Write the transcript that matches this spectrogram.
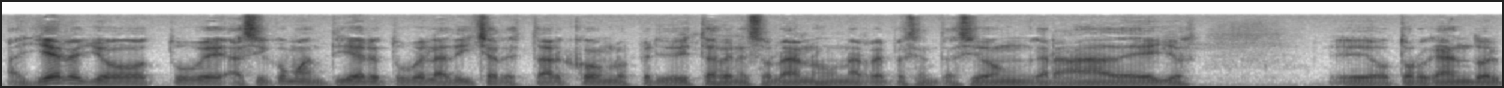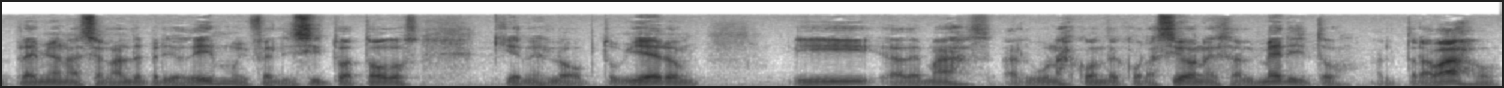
Ayer yo tuve, así como antier, tuve la dicha de estar con los periodistas venezolanos, una representación granada de ellos, eh, otorgando el Premio Nacional de Periodismo y felicito a todos quienes lo obtuvieron y además algunas condecoraciones al mérito, al trabajo,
